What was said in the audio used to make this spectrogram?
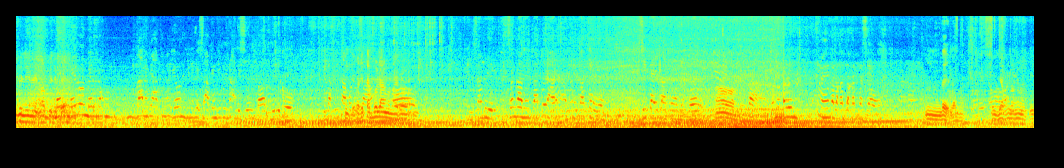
bili na mabili May, ka? meron, meron akong gano'n kay ate ngayon, binigay sa akin, hindi ko inaalis yun, ba, bili ko. pinakita mo. Kasi diba? tabo lang, meron. Sabi, saan galing yung gato? Ah, ano yung gato? Yung sita yung gato ng doktor. Oo. Sita. Ganun pa rin. Ngayon, kalakad-lakad na siya. oh. Hmm, hindi lang. Ako lang natin.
